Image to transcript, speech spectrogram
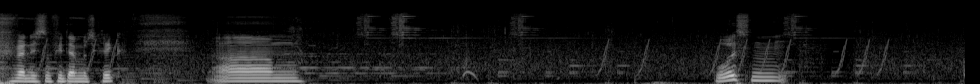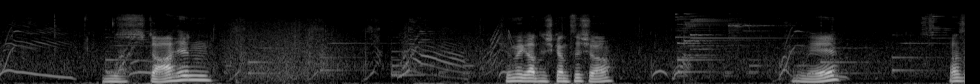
wenn ich so viel Damage krieg. Ähm, wo ist denn... Muss ich dahin? Ich bin mir gerade nicht ganz sicher. Nee. Was?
